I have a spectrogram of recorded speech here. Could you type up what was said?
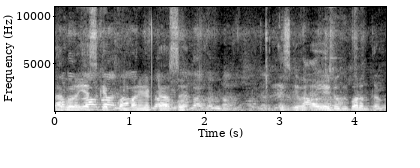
তারপরে এসকেপ কোম্পানির একটা আছে। এসকেপ এইটুকু করেন তবে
